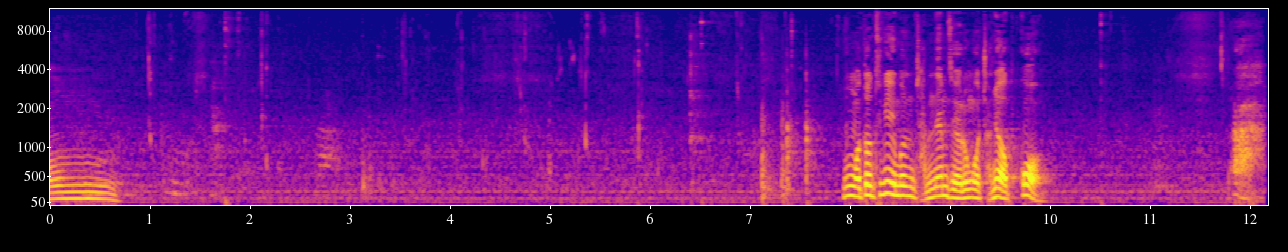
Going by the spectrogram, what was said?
음. 음, 어떤 특유의 무슨 잡냄새 이런 거 전혀 없고 아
